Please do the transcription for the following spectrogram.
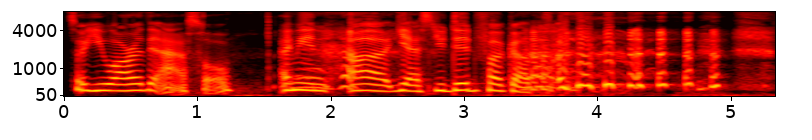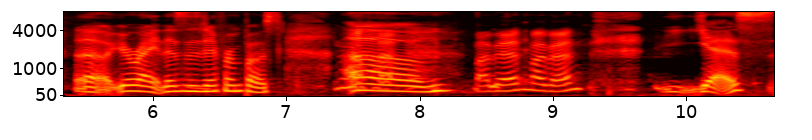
So you are the asshole. I mean, uh, yes, you did fuck up. uh, you're right. This is a different post. Um, My bad. My bad. yes,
